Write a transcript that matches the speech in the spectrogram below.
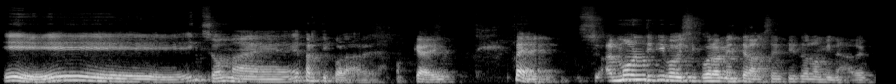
e insomma è, è particolare, ok? Bene, molti di voi sicuramente l'hanno sentito nominare.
